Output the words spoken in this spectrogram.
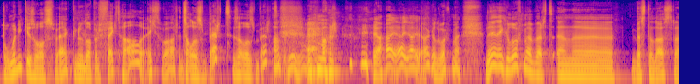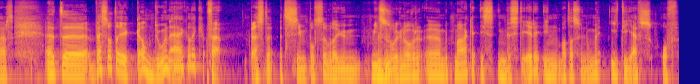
dommeriken zoals wij kunnen dat perfect halen, echt waar. Zelfs Bert, zelfs Bert. Maar ja, ja, ja, ja, geloof me. Nee, nee, geloof me, Bert. En eh, beste luisteraars, het beste wat je kan doen eigenlijk, enfin, beste, het simpelste, waar je je minste zorgen over eh, moet maken, is investeren in wat dat ze noemen ETF's of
